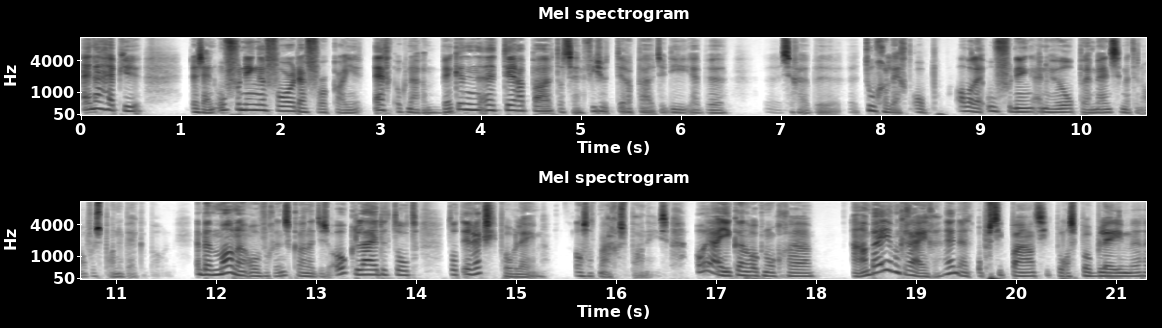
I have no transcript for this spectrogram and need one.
En dan heb je, er zijn oefeningen voor. Daarvoor kan je echt ook naar een bekkentherapeut. Dat zijn fysiotherapeuten die hebben, uh, zich hebben toegelegd op allerlei oefeningen en hulp bij mensen met een overspannen bekkenbodem. En bij mannen overigens kan het dus ook leiden tot, tot erectieproblemen. Als het maar gespannen is. Oh ja, je kan er ook nog aanbijen van krijgen. Hè? Obstipatie, plasproblemen,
